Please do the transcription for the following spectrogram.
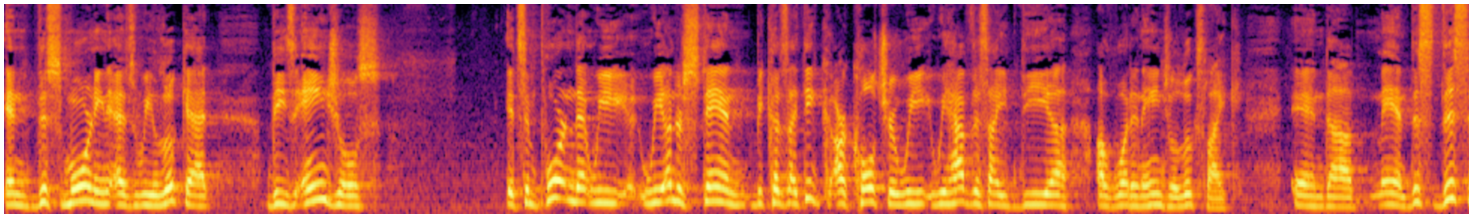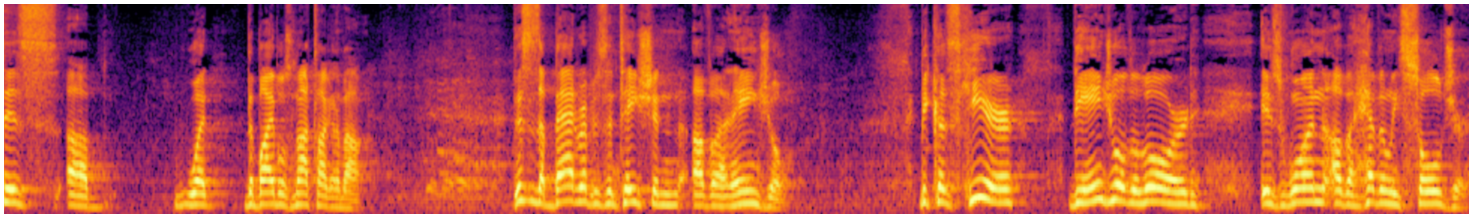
And this morning, as we look at these angels, it's important that we, we understand because I think our culture, we, we have this idea of what an angel looks like. And uh, man, this, this is uh, what the Bible's not talking about. This is a bad representation of an angel. Because here, the angel of the Lord is one of a heavenly soldier.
